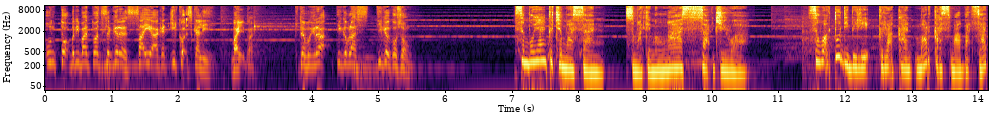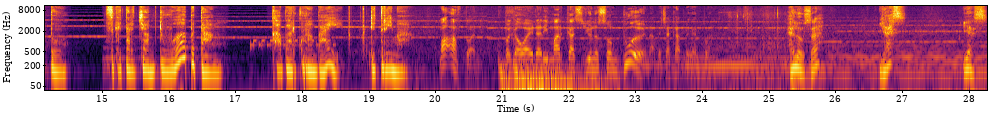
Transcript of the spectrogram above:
untuk beri bantuan segera. Saya akan ikut sekali. Baik, Tuan. Kita bergerak 13.30. Semboyan kecemasan semakin mengasak jiwa. Sewaktu di bilik gerakan Markas Malbat 1, sekitar jam 2 petang, kabar kurang baik diterima. Maaf tuan, pegawai dari markas Unisom 2 nak bercakap dengan tuan. Hello sir. Yes. Yes.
